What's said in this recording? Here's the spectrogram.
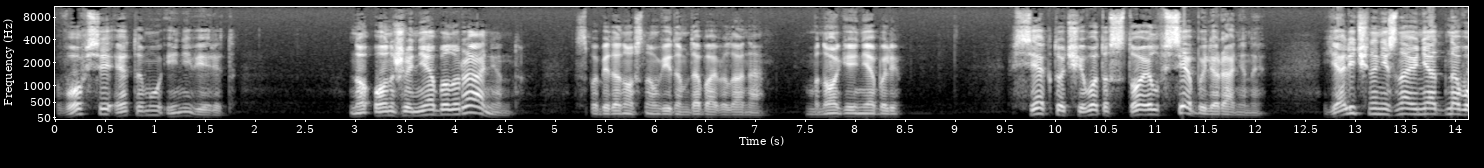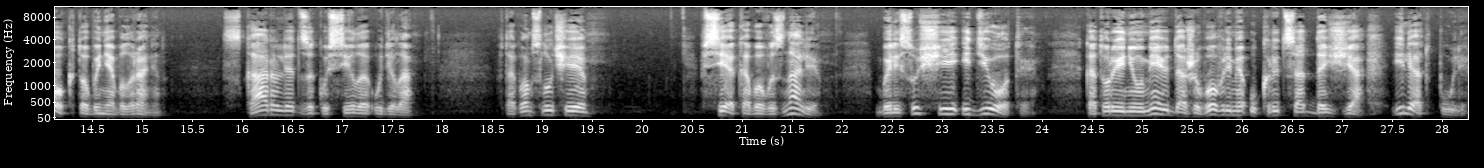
вовсе этому и не верит. «Но он же не был ранен», — с победоносным видом добавила она. «Многие не были. Все, кто чего-то стоил, все были ранены. Я лично не знаю ни одного, кто бы не был ранен». Скарлетт закусила у дела. «В таком случае все, кого вы знали, были сущие идиоты» которые не умеют даже вовремя укрыться от дождя или от пули.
